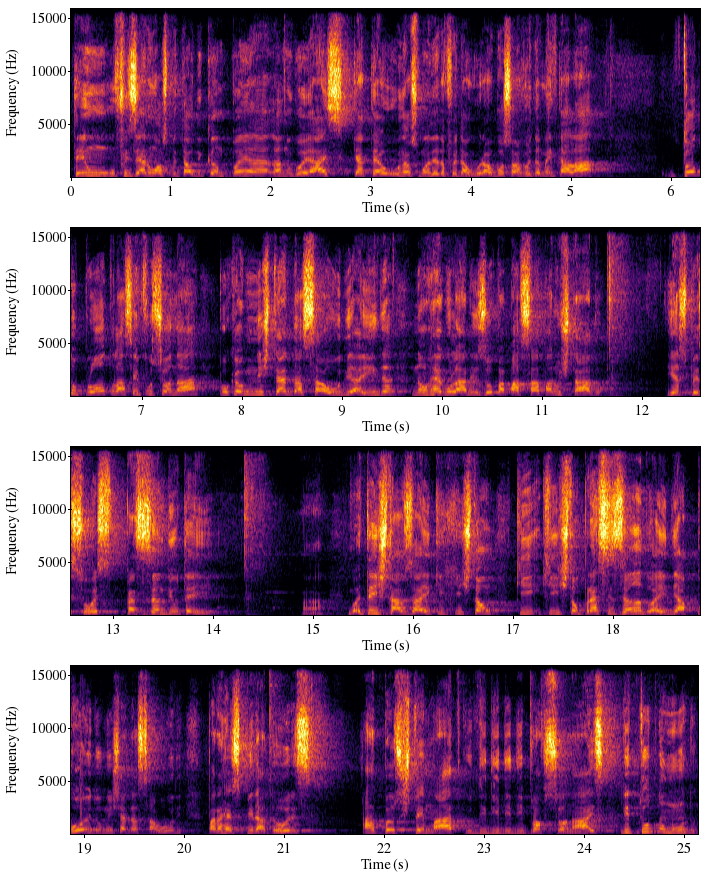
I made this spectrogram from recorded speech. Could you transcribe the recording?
Tem um, fizeram um hospital de campanha lá, no Goiás, que até o Nelson Mandetta foi inaugurar, o Bolsonaro foi também, está lá. Todo pronto lá sem funcionar, porque o Ministério da Saúde ainda não regularizou para passar para o Estado e as pessoas precisando de UTI. Tá? Tem estados aí que, que, estão, que, que estão precisando aí de apoio do Ministério da Saúde para respiradores, apoio sistemático de, de, de profissionais, de tudo no mundo.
